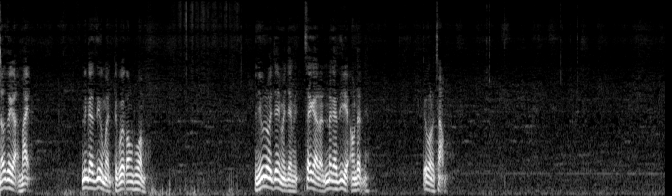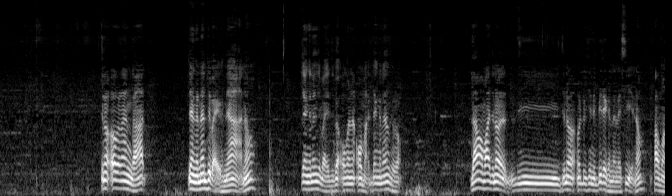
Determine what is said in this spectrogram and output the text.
နောက်စိတ်ကအမိုက် ငကစီကိုမှတကွက်ကောင်းထိုးရမှာမျိုးတော့ကြိုက်မှကြိုက်မယ်ဆိုင်ကတော့ငကစီရဲ့အောင်တတ်တယ်တော့ကတော့ချမှာကျွန်တော်အော်ဂနန်ကပြန်ကနန်းဖြစ်ပါရဲ့ခင်ဗျာနော်ပြန်ကနန်းဖြစ်ပါရဲ့ဒီဘက်အော်ဂနန်အော်မှာပြန်ကနန်းဆိုတော့လာမှာကျွန်တော်ဒီကျွန်တော်ဟိုတူရှင်နေပြတဲ့ကဏ္ဍလည်းရှိရနော်အောက်မှာ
